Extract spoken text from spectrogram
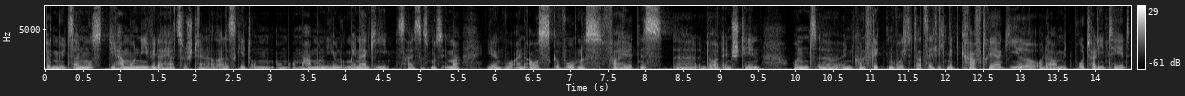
bemüht sein muss, die Harmonie wiederherzustellen. Also alles geht um, um, um Harmonie und um Energie. Das heißt, es muss immer irgendwo ein ausgewogenes Verhältnis äh, dort entstehen. Und äh, in Konflikten, wo ich tatsächlich mit Kraft reagiere oder mit Brutalität,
